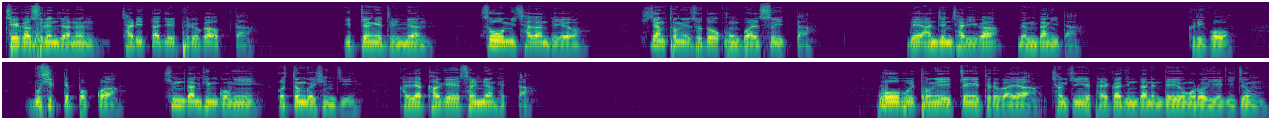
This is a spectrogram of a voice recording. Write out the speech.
제가 수련자는 자리 따질 필요가 없다. 입장에 들면 소음이 차단되어 시장통에서도 공부할 수 있다. 내 앉은 자리가 명당이다. 그리고 무식대법과 힘담흰공이 어떤 것인지 간략하게 설명했다. 호흡을 통해 입정에 들어가야 정신이 밝아진다는 내용으로 얘기 중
